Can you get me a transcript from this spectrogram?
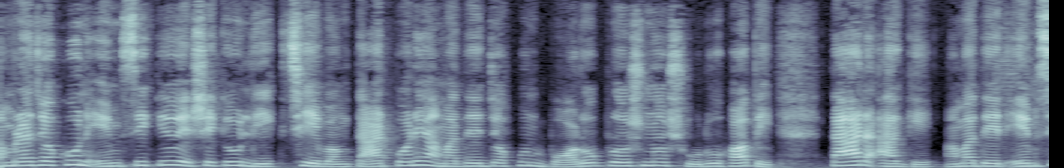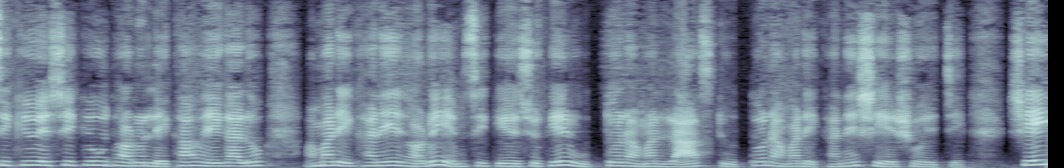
আমরা যখন এমসিকিউ এসে কেউ লিখছি এবং তারপরে আমাদের যখন বড় প্রশ্ন শুরু হবে, তার আগে আমাদের এমসিকিউ এসে কেউ ধরো লেখা হয়ে গেল, আমার এখানে ধরো এমসিকিউ এসে এর উত্তর, আমার লাস্ট উত্তর আমার এখানে শেষ হয়েছে। সেই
